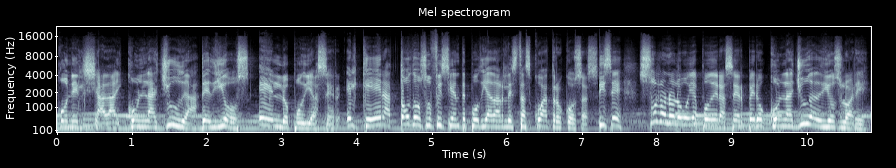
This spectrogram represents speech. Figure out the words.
con el Shaddai, con la ayuda de Dios, él lo podía hacer. El que era todo suficiente podía darle estas cuatro cosas. Dice, solo no lo voy a poder hacer, pero con la ayuda de Dios lo haré.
